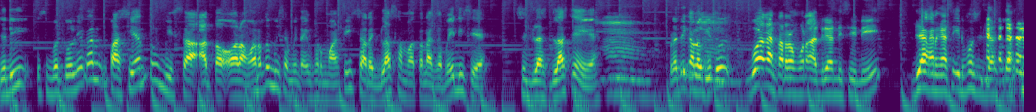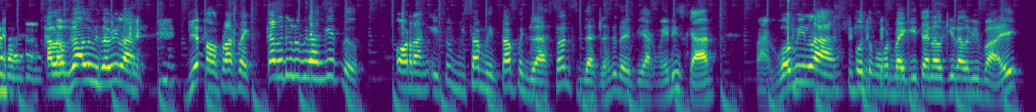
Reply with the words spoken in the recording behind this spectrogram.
jadi sebetulnya kan pasien tuh bisa atau orang-orang tuh bisa minta informasi secara jelas sama tenaga medis ya, sejelas-jelasnya ya. Hmm. Berarti kalau gitu, hmm. gua akan taruh nomor Adrian di sini, dia akan ngasih info sejelas-jelasnya. kalau enggak lu bisa bilang, dia mau praktek. Kan tadi lu bilang gitu, orang itu bisa minta penjelasan sejelas-jelasnya dari pihak medis kan. Nah, gua bilang untuk memperbaiki channel kita lebih baik,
